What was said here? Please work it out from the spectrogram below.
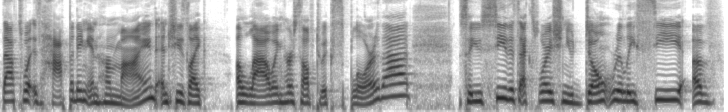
that's what is happening in her mind. And she's like allowing herself to explore that. So you see this exploration you don't really see of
